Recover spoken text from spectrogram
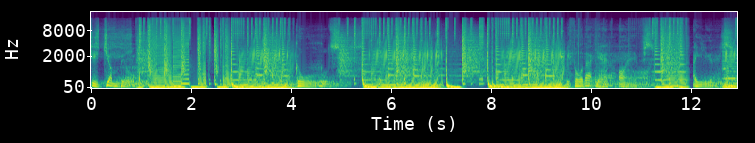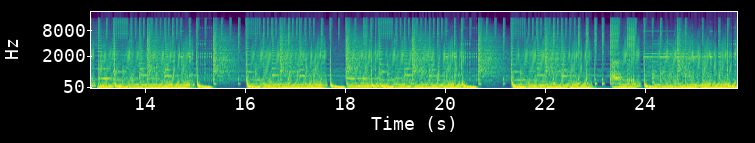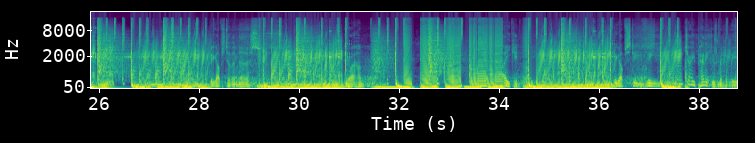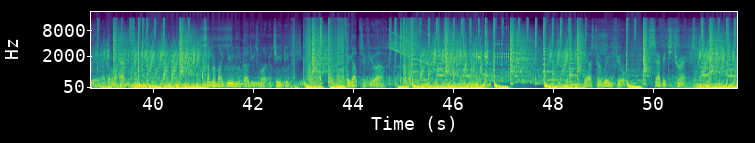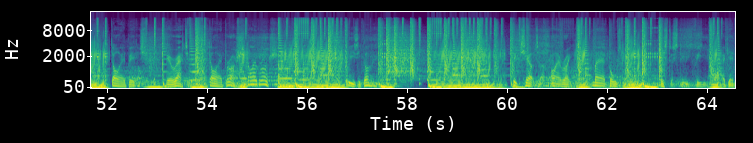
Jumbill. Gauls. Before that, you had Ives. Aliens. To the nurse. You right, hon? Aching. Big up Steve V. Jay Panic was meant to be here. I don't know what happened. Some of my uni buddies might be tuned in. Big ups if you are. Just a Refill, Savage Tracks, Die Bitch, Erratic, Guy Brush, Guy Brush. Easy guy. Big shout to Irate, Mad Ballston, Mr. Steve V again.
